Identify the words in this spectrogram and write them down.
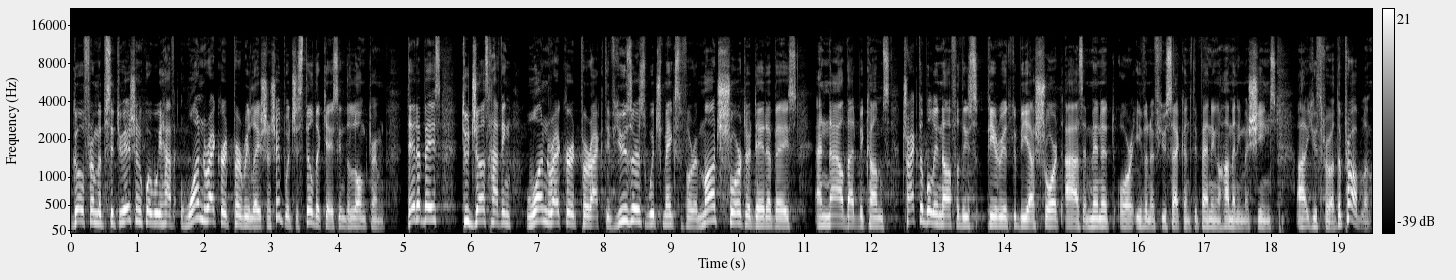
go from a situation where we have one record per relationship, which is still the case in the long-term database, to just having one record per active users, which makes for a much shorter database. And now that becomes tractable enough for this period to be as short as a minute or even a few seconds, depending on how many machines uh, you throw at the problem.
